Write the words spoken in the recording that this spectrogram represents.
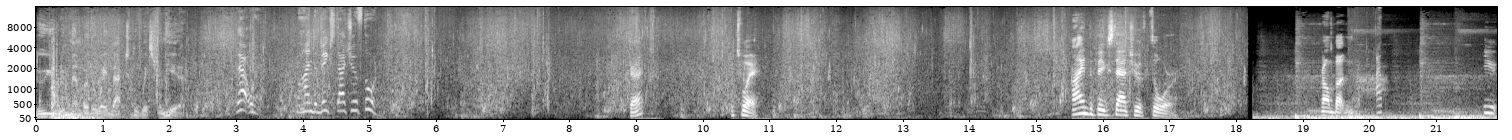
Do you remember the way back to the witch from here? That way. Behind the big statue of Thor. Okay. Which way? Behind the big statue of Thor. Wrong button. I You.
